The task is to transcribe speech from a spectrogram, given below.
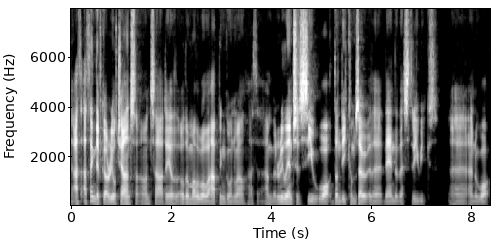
I, think they've got a real chance on Saturday, although Motherwell have been going well. I am really interested to see what Dundee comes out at the, the end of this three weeks uh, and what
